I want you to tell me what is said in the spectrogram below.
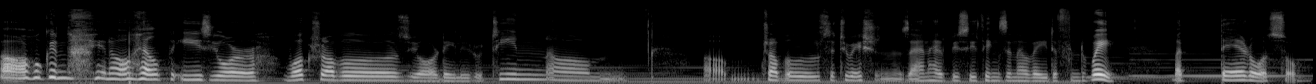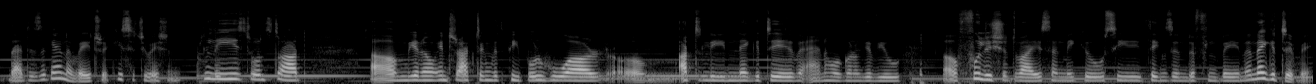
uh, who can you know help ease your work troubles, your daily routine. Um, um, trouble situations and help you see things in a very different way. There also, that is again a very tricky situation. Please don't start, um, you know, interacting with people who are um, utterly negative and who are going to give you uh, foolish advice and make you see things in a different way, in a negative way.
